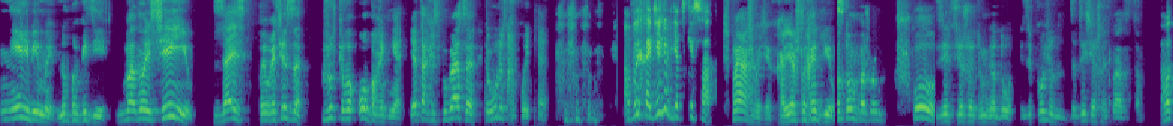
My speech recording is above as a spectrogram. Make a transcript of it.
Не любимый, но погоди. В одной серии Заяц превратился жуткого оборотня. Я так испугался, это ужас какой-то. А вы ходили в детский сад? Спрашивайте, конечно, ходил. Потом пошел в школу в 2006 году и закончил в 2016. Вот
